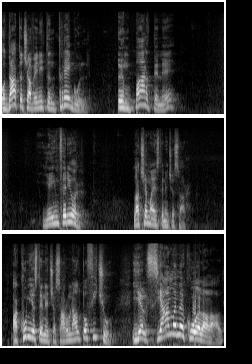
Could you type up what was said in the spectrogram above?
Odată ce a venit întregul, în partele, e inferior. La ce mai este necesar? Acum este necesar un alt oficiu. El seamănă cu ălalt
